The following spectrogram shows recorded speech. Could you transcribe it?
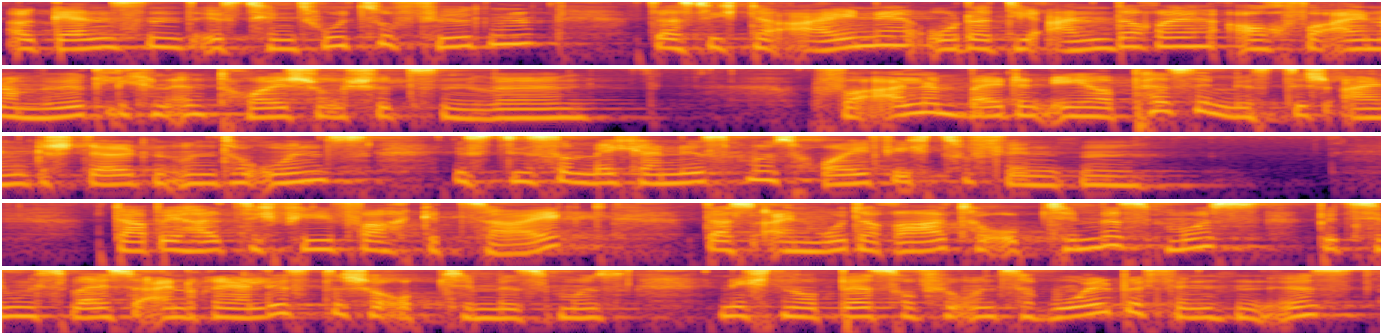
Ergänzend ist hinzuzufügen, dass sich der eine oder die andere auch vor einer möglichen Enttäuschung schützen will. Vor allem bei den eher pessimistisch eingestellten unter uns ist dieser Mechanismus häufig zu finden. Dabei hat sich vielfach gezeigt, dass ein moderater Optimismus bzw. ein realistischer Optimismus nicht nur besser für unser Wohlbefinden ist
